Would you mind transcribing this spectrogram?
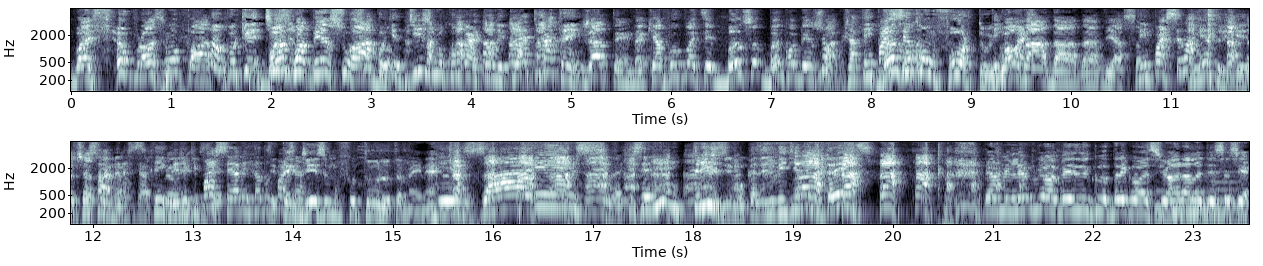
vai ser o próximo passo. Não, porque Banco dízimo- abençoado. Sabe porque dízimo com cartão de crédito já tem. Já tem, daqui a pouco vai ser banco, banco abençoado. Não, já tem parcela- Banco conforto, tem igual par- da, da, da aviação. Tem parcelamento de igreja, você Já sabe, né? tem Já tem igreja que parcela em tantas E parcelas. tem dízimo futuro também, né? Exato, isso, é que seria um trízimo, quer dizer, dividido em três. Eu me lembro que uma vez eu encontrei com uma senhora, ela disse assim:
